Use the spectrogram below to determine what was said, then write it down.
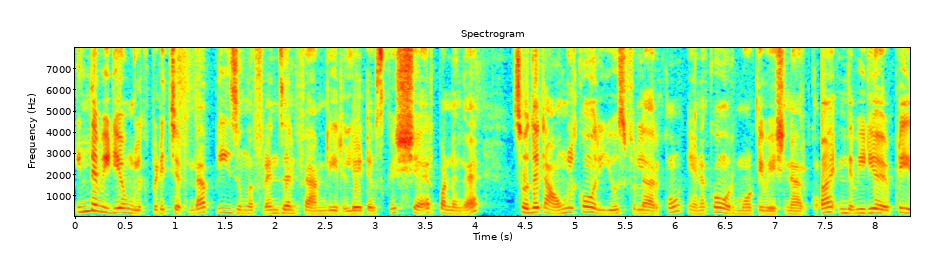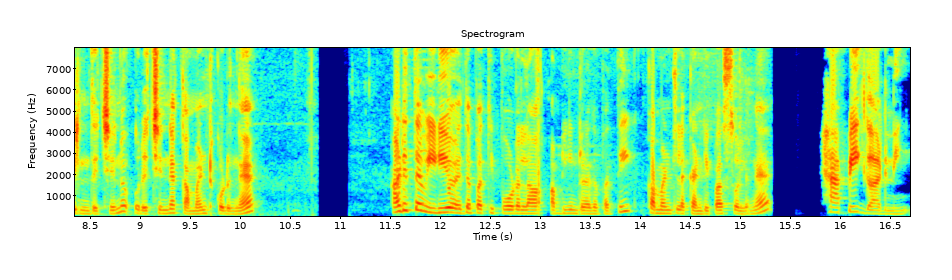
இந்த வீடியோ உங்களுக்கு பிடிச்சிருந்தா ப்ளீஸ் உங்கள் ஃப்ரெண்ட்ஸ் அண்ட் ஃபேமிலி ரிலேட்டிவ்ஸ்க்கு ஷேர் பண்ணுங்கள் ஸோ தட் அவங்களுக்கும் ஒரு யூஸ்ஃபுல்லாக இருக்கும் எனக்கும் ஒரு மோட்டிவேஷனாக இருக்கும். இந்த வீடியோ எப்படி இருந்துச்சுன்னு ஒரு சின்ன கமெண்ட் கொடுங்க. அடுத்த வீடியோ எதை பற்றி போடலாம் அப்படின்றத பற்றி கமெண்ட்டில் கண்டிப்பாக சொல்லுங்கள் ஹாப்பி கார்டனிங்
